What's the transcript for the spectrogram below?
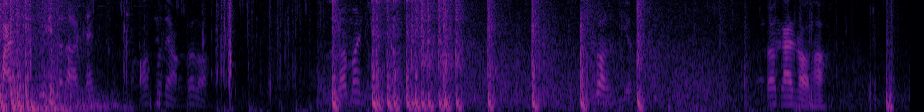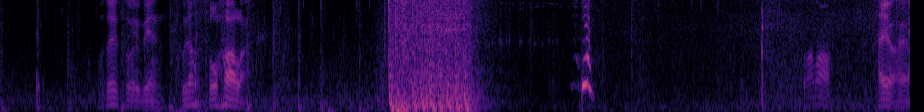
烦死了，赶紧。好，是两个了。死了吗你？告诉你，不要干扰他。我再说一遍，不要说话了。完了。还有还有。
